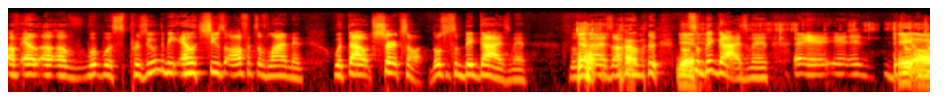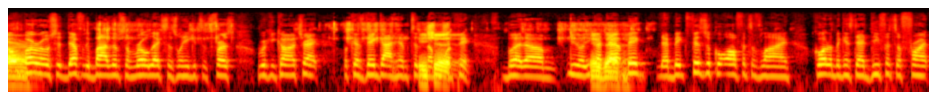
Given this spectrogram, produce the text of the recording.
of L, uh, of what was presumed to be LSU's offensive linemen without shirts on. Those are some big guys, man. Those guys are those yeah. some big guys, man. And, and, and Joe, Joe, Burrow should definitely buy them some Rolexes when he gets his first rookie contract because they got him to the he number should. one pick. But um, you know, you got exactly. that big that big physical offensive line going up against that defensive front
